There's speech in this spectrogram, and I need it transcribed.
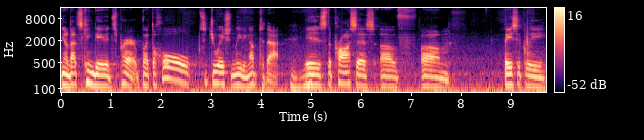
you know, that's King David's prayer, but the whole situation leading up to that is the process of um, basically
